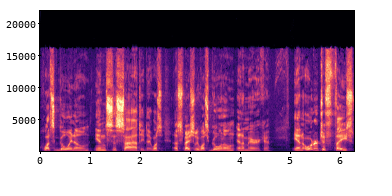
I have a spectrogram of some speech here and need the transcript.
what's going on in society today, what's, especially what's going on in America, in order to face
